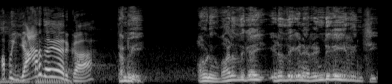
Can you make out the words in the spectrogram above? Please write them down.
அப்ப யார் தயா இருக்கா? தம்பி அவனுக்கு வலது கை இடது கை ரெண்டு கை இருந்துச்சு.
